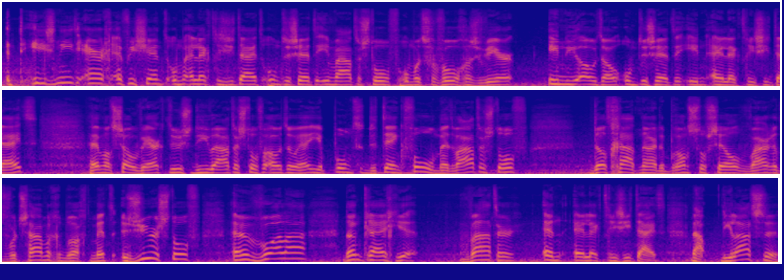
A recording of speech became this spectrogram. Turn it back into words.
het is niet erg efficiënt om elektriciteit om te zetten in waterstof, om het vervolgens weer in die auto om te zetten in elektriciteit. want zo werkt dus die waterstofauto. Je pompt de tank vol met waterstof. Dat gaat naar de brandstofcel waar het wordt samengebracht met zuurstof. En voilà, dan krijg je water en elektriciteit. Nou, die laatste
